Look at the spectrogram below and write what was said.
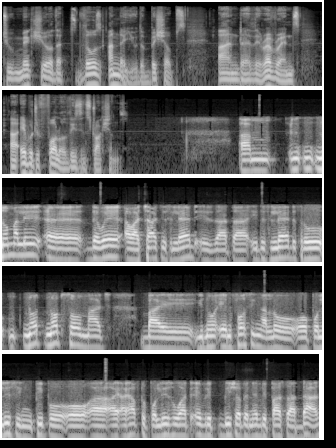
to make sure that those under you, the bishops and uh, the reverends, are able to follow these instructions? Um, normally, uh, the way our church is led is that uh, it is led through not not so much by you know enforcing a law or policing people or uh, I, I have to police what every bishop and every pastor does,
